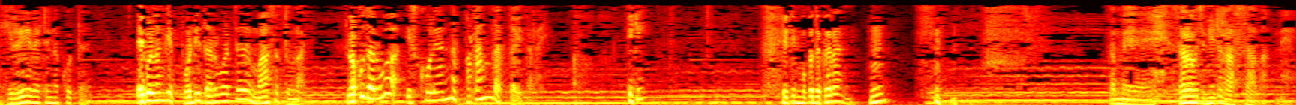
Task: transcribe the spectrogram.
හිරේ වැටෙනකොට ඒගොල්ලන්ගේ පොඩි දරුවට මාස 3යි. ලොකු දරුවා ඉස්කෝලේ යන්න පටන් ගත්තා විතරයි. ඉතින් ඉතින් මොකද කරන්නේ? හ්ම්? මේ සරෝජනීට රස්සාවක් නැහැ.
